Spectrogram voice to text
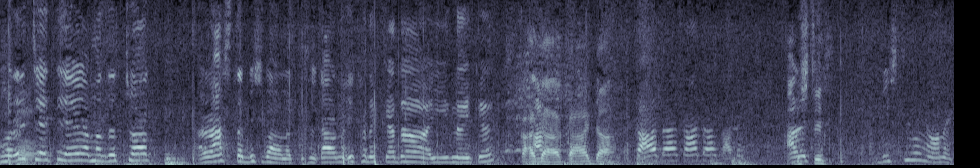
ঘরের চাইতে আমাদের চক রাস্তা বেশি ভালো লাগতেছে কারণ এখানে কাদা ই নাইকে কাদা কাদা। কাদা কাদা কাদা। বৃষ্টি? বৃষ্টি মানে অনেক।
